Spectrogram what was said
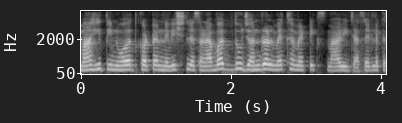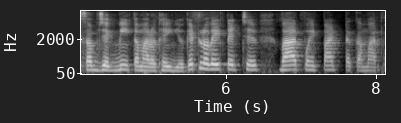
માહિતીનું અર્થઘટન ને વિશ્લેષણ, આ બધું જનરલ મેથેમેટિક્સમાં આવી જશે. એટલે કે સબ્જેક્ટ બી તમારો થઈ ગયો. કેટલો વેઇટેજ છે? બાર પોઈન્ટ પાંચ ટકા માર્ક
